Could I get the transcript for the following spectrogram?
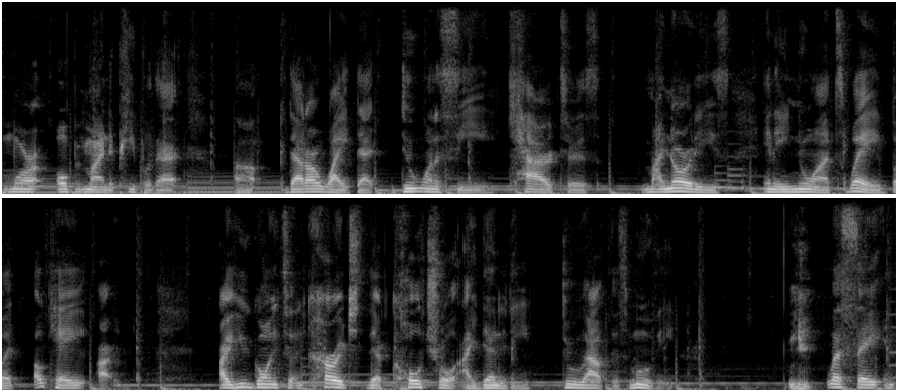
more open-minded people that uh, that are white that do want to see characters, minorities, in a nuanced way. But okay, are, are you going to encourage their cultural identity throughout this movie? let's say, in,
